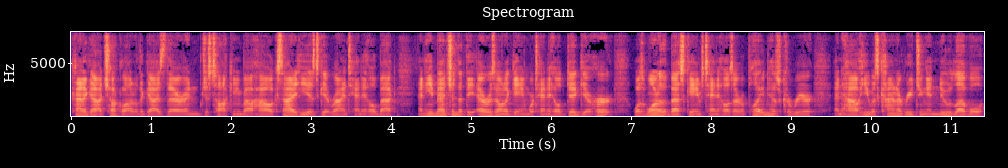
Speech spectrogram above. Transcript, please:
kind of got a chuckle out of the guys there and just talking about how excited he is to get Ryan Tannehill back. And he mentioned that the Arizona game where Tannehill did get hurt was one of the best games Tannehill has ever played in his career, and how he was kind of reaching a new level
